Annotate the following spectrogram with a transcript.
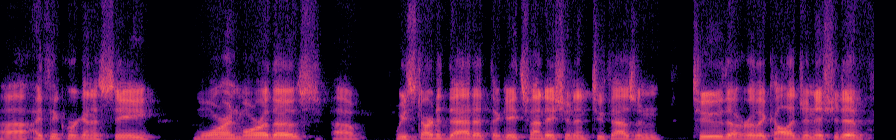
Uh, I think we're going to see more and more of those. Uh, we started that at the Gates Foundation in 2002, the Early College Initiative,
